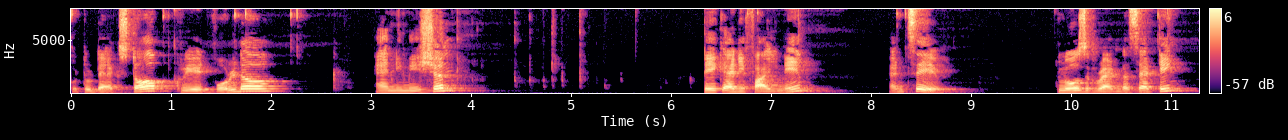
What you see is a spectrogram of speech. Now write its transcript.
Go to desktop, create folder, animation, take any file name and save. Close render setting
